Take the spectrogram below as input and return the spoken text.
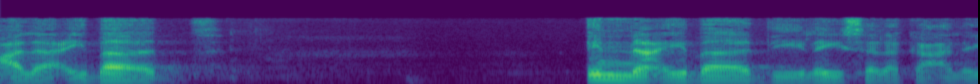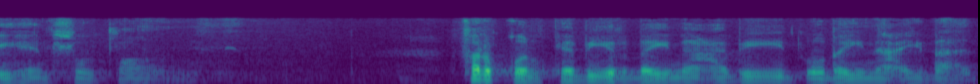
على عباد. إن عبادي ليس لك عليهم سلطان. فرق كبير بين عبيد وبين عباد.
